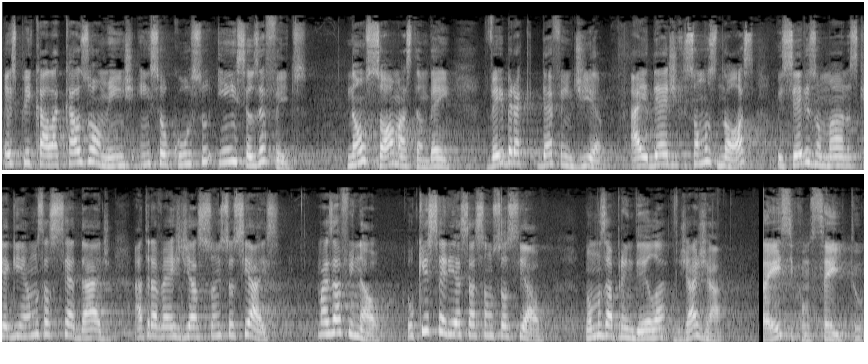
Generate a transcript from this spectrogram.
explicá-la casualmente em seu curso e em seus efeitos. Não só, mas também, Weber defendia a ideia de que somos nós, os seres humanos, que guiamos a sociedade através de ações sociais. Mas afinal, o que seria essa ação social? Vamos aprendê-la já já. Para esse conceito,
